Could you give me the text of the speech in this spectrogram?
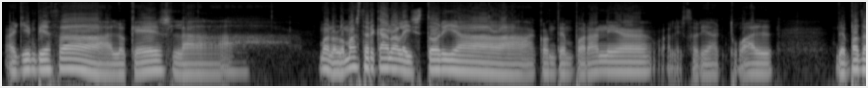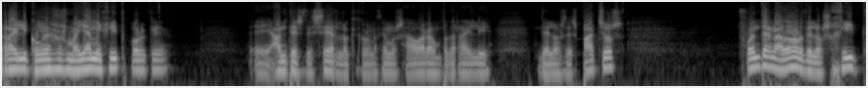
Aquí empieza lo que es la. Bueno, lo más cercano a la historia contemporánea, a la historia actual de Pat Riley con esos Miami Heat, porque eh, antes de ser lo que conocemos ahora, un Pat Riley de los despachos, fue entrenador de los Heat,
